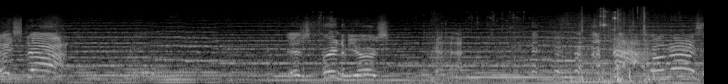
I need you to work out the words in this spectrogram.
Hey, stop! There's a friend of yours. Jonas!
